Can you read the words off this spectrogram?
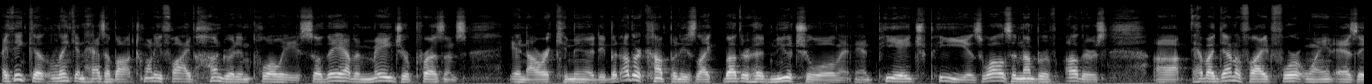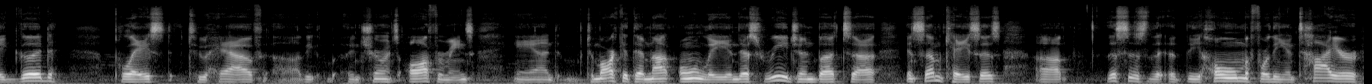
I think uh, Lincoln has about 2,500 employees, so they have a major presence in our community. But other companies like Brotherhood Mutual and, and PHP, as well as a number of others, uh, have identified Fort Wayne as a good place to have uh, the insurance offerings and to market them not only in this region, but uh, in some cases, uh, this is the, the home for the entire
